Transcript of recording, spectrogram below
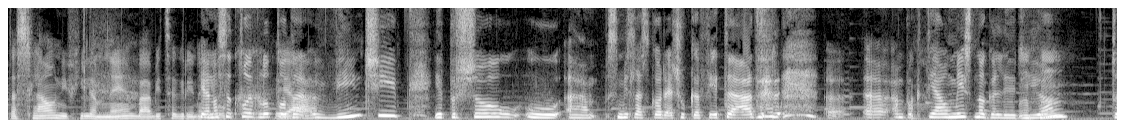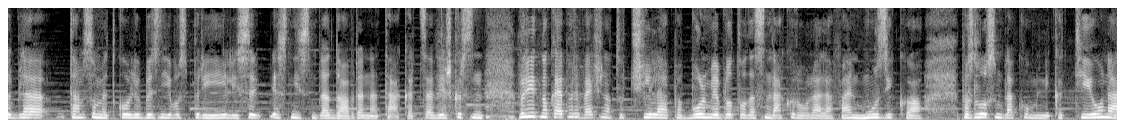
ta slavni film, ne? Babica gre na Ja, no, se to je bilo to, ja. da Vinči je prišel v um, smisla skoraj reči v kafe teater, uh, uh, ampak tja v mestno galerijo. Uh -huh. To je bila, tam so me tako ljubeznivo sprijeli, se, jaz nisem bila dobra na takarca, veš, ker sem verjetno kaj preveč natočila, pa bolj mi je bilo to, da sem lahko rolala fajn muziko, pa zelo sem bila komunikativna,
